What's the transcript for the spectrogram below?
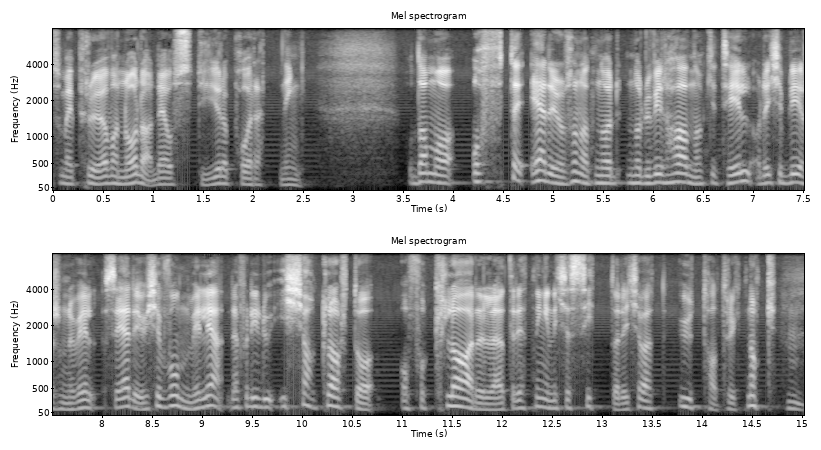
som jeg prøver nå, da, det er å styre på retning. Og da må, Ofte er det jo sånn at når, når, du vil ha noe til, og det ikke blir som du vil, så er det jo ikke vond vilje. Det er fordi du ikke har klart å, å forklare eller at retningen ikke sitter, og det ikke har vært uttalt trygt nok. Mm.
